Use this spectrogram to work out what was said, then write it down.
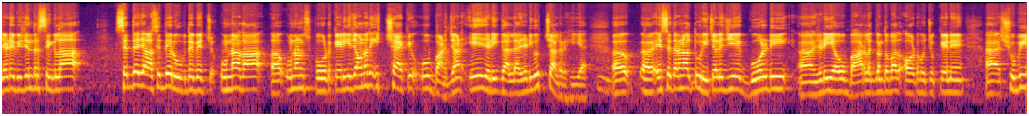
ਜਿਹੜੇ ਵਿਜੇਂਦਰ ਸਿੰਗਲਾ ਸਿੱਧੇ ਜਾਂ ਅਸਿੱਧੇ ਰੂਪ ਦੇ ਵਿੱਚ ਉਹਨਾਂ ਦਾ ਉਹਨਾਂ ਨੂੰ ਸਪੋਰਟ ਕਹਿ ਲਈਏ ਜਾਂ ਉਹਨਾਂ ਦੀ ਇੱਛਾ ਹੈ ਕਿ ਉਹ ਬਣ ਜਾਣ ਇਹ ਜਿਹੜੀ ਗੱਲ ਹੈ ਜਿਹੜੀ ਉਹ ਚੱਲ ਰਹੀ ਹੈ। ਇਸੇ ਤਰ੍ਹਾਂ ਨਾਲ ਧੂਰੀ ਚਲੇ ਜੀਏ ਗੋਲਡੀ ਜਿਹੜੀ ਆ ਉਹ ਬਾਹਰ ਲੱਗਣ ਤੋਂ ਬਾਅਦ ਆਊਟ ਹੋ ਚੁੱਕੇ ਨੇ। ਸ਼ੁਭੀ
